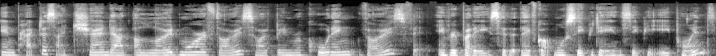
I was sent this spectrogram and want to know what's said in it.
in practice, I churned out a load more of those. So I've been recording those for everybody so that they've got more CPD and CPE points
